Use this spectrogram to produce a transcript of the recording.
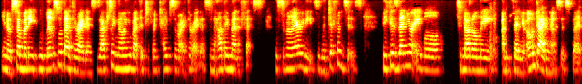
you know, somebody who lives with arthritis is actually knowing about the different types of arthritis and how they manifest, the similarities and the differences, because then you're able to not only understand your own diagnosis, but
